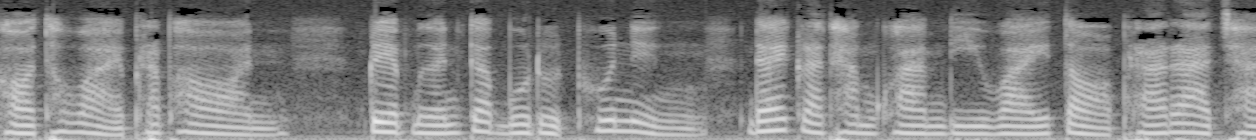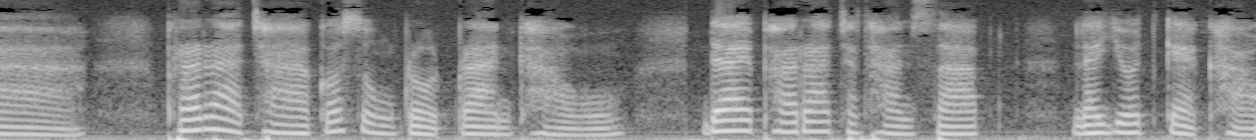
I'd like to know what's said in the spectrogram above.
ขอถวายพระพร เปรียบเหมือนกับบุรุษผู้หนึ่งได้กระทำความดีไว้ต่อพระราชา พระราชาก็ทรงโปรดปรานเขา ได้พระราชทานทรัพย์ และยศแก่เขา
